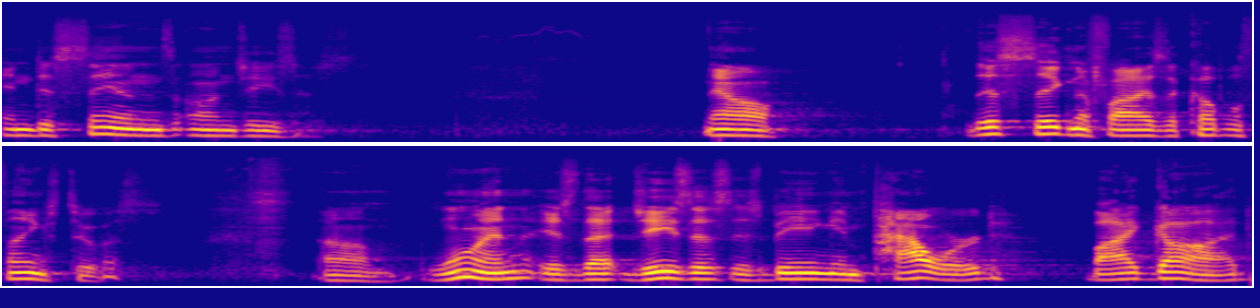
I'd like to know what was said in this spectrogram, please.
and descends on Jesus. Now, this signifies a couple things to us. Um, one is that Jesus is being empowered by God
